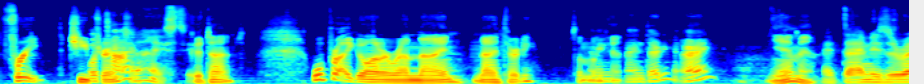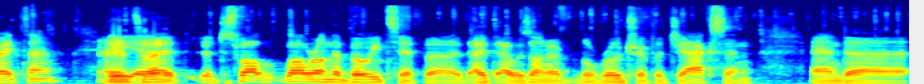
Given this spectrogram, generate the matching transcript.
free, cheap What drinks, time? nice, dude. good times. We'll probably go on around nine, nine thirty, something like that. Nine thirty. All right. Yeah, man. Right time is the right time. That's Hey, uh, right. Just while while we're on the Bowie tip, uh, I, I was on a little road trip with Jackson, and uh,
